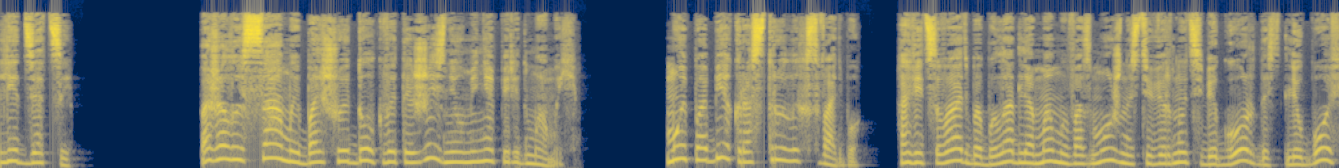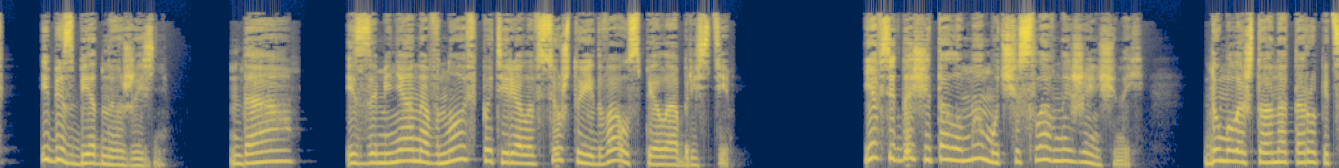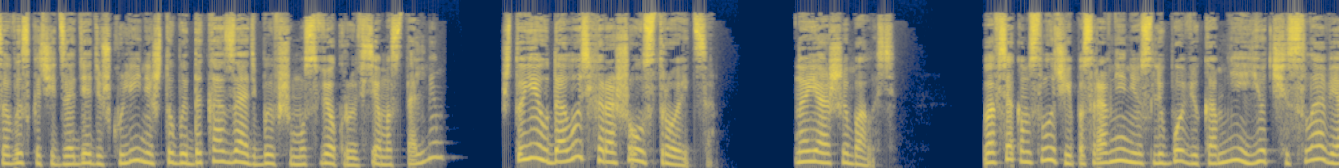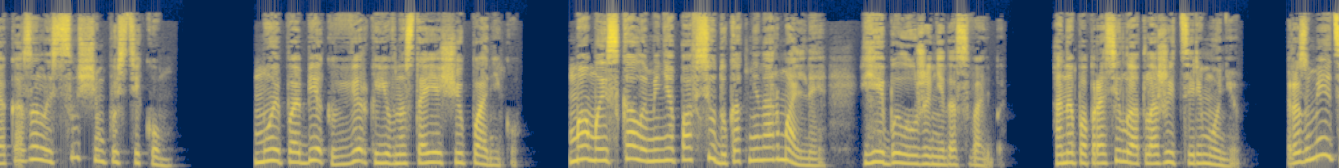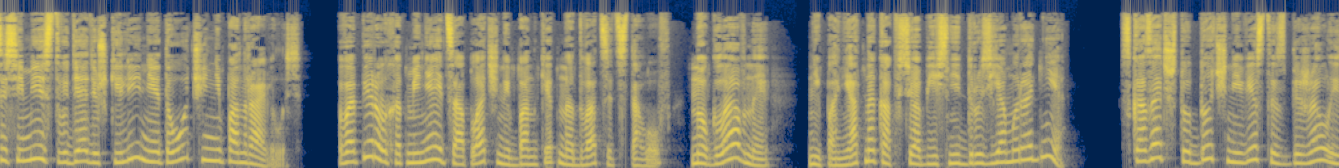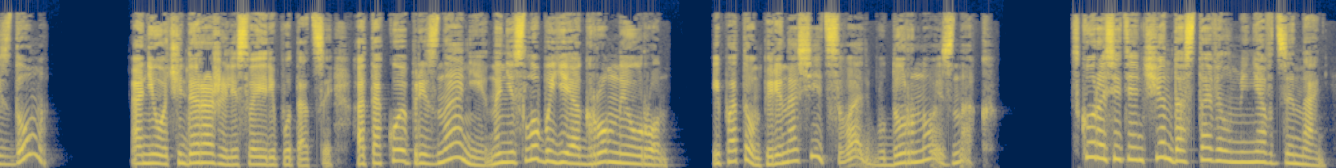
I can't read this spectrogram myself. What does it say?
Лидзяци. Пожалуй, самый большой долг в этой жизни у меня перед мамой. Мой побег расстроил их свадьбу, а ведь свадьба была для мамы возможностью вернуть себе гордость, любовь и безбедную жизнь. Да, из-за меня она вновь потеряла все, что едва успела обрести. Я всегда считала маму тщеславной женщиной. Думала, что она торопится выскочить за дядюшку Лини, чтобы доказать бывшему свекру и всем остальным, что ей удалось хорошо устроиться. Но я ошибалась. Во всяком случае, по сравнению с любовью ко мне, ее тщеславие оказалось сущим пустяком. Мой побег вверг ее в настоящую панику. Мама искала меня повсюду, как ненормальная. Ей было уже не до свадьбы. Она попросила отложить церемонию. Разумеется, семейству дядюшки Лини это очень не понравилось. Во-первых, отменяется оплаченный банкет на 20 столов, но главное, непонятно, как все объяснить друзьям и родне. Сказать, что дочь невесты сбежала из дома? Они очень дорожили своей репутацией, а такое признание нанесло бы ей огромный урон. И потом переносить свадьбу — дурной знак. Скоро Сетенчен доставил меня в Цзинань,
